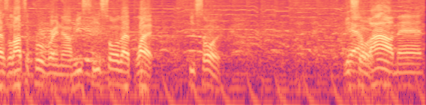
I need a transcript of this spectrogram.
has a lot to prove right now. He, he saw that black. He saw it. He yeah, saw wow, man.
